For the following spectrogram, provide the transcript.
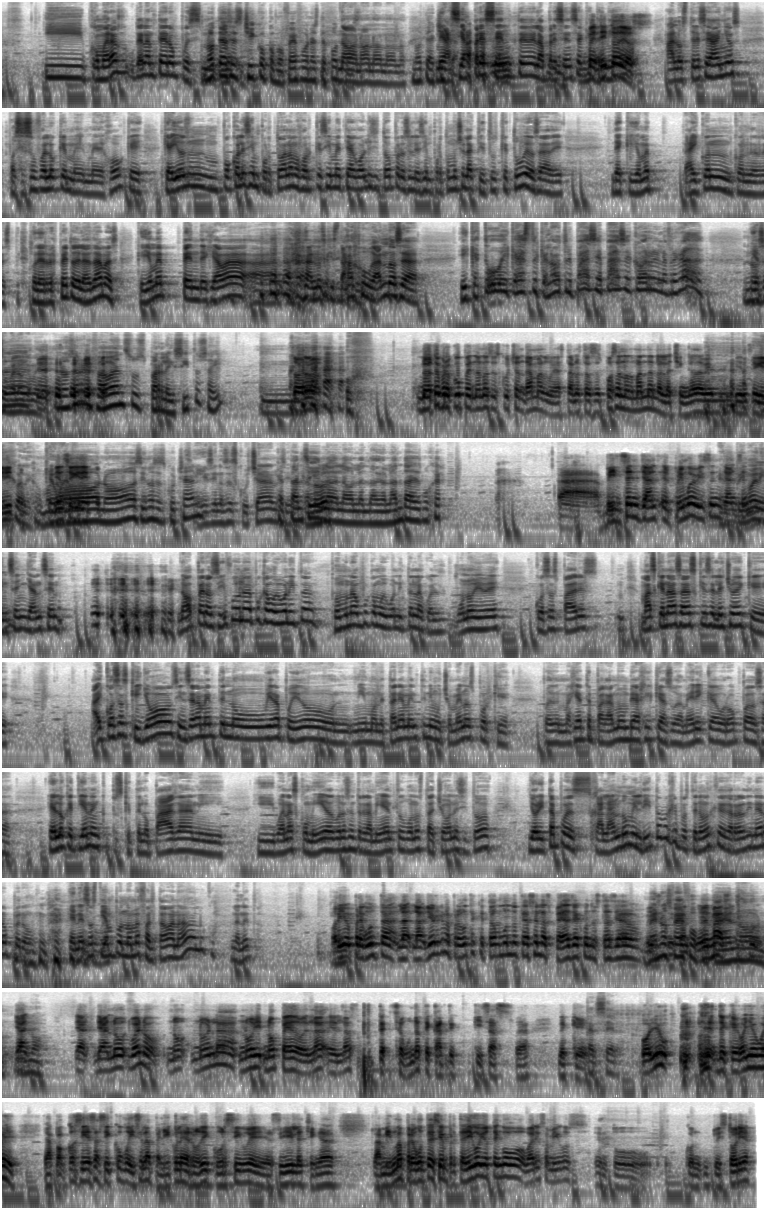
Y como era delantero, pues... No te me- haces chico como Fefo en este podcast. No, no, no, no. no. No te me hacía presente la presencia que Bendito tenía Dios. a los 13 años. Pues eso fue lo que me, me dejó, que, que a ellos un poco les importó, a lo mejor que sí metía goles y todo, pero sí les importó mucho la actitud que tuve, o sea, de, de que yo me, ahí con, con, el, resp- con el respeto de las damas, que yo me pendejeaba a, a- a los que estaban jugando, o sea, y que tú, y que esto, y que el otro, y pase, pase, corre, la fregada. ¿No, y eso se, fue lo que me... ¿No se rifaban sus parleycitos ahí? Toro, no te preocupes, no nos escuchan damas, güey. Hasta nuestras esposas nos mandan a la chingada bien, bien seguidito. Híjole, ¿Cómo qué bien no? seguidito. No, sí nos escuchan. Sí, sí nos escuchan. ¿Qué sí. tal si Saludos. la, la- la- la de Holanda es mujer? Ah, Vincent Jan, el primo de Vincent El Janssen. primo de Vincent Janssen. no, pero sí fue una época muy bonita. Fue una época muy bonita en la cual uno vive cosas padres. Más que nada, ¿sabes qué es el hecho de que hay cosas que yo, sinceramente, no hubiera podido ni monetariamente ni mucho menos porque, pues imagínate pagarme un viaje que a Sudamérica, Europa, o sea, es lo que tienen, pues que te lo pagan y, y buenas comidas, buenos entrenamientos, buenos tachones y todo. Y ahorita pues jalando humildito porque pues tenemos que agarrar dinero, pero en esos tiempos no me faltaba nada, loco, la neta. Oye, pregunta, la, la- yo creo que la pregunta que todo el mundo te hace en las pedas ya cuando estás ya... Menos este, Fefo, es porque más, él no- Ya, él no. ya, ya no, bueno, no, no en la, no, no pedo, es la, es la te- segunda tecate, quizás, ¿verdad? De que... Tercera. Oye, de que, oye, güey, ¿a poco sí es así como dice la película de Rudy Cursi, güey? Así, la chingada. La misma pregunta de siempre. Te digo, yo tengo varios amigos en tu, con tu historia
